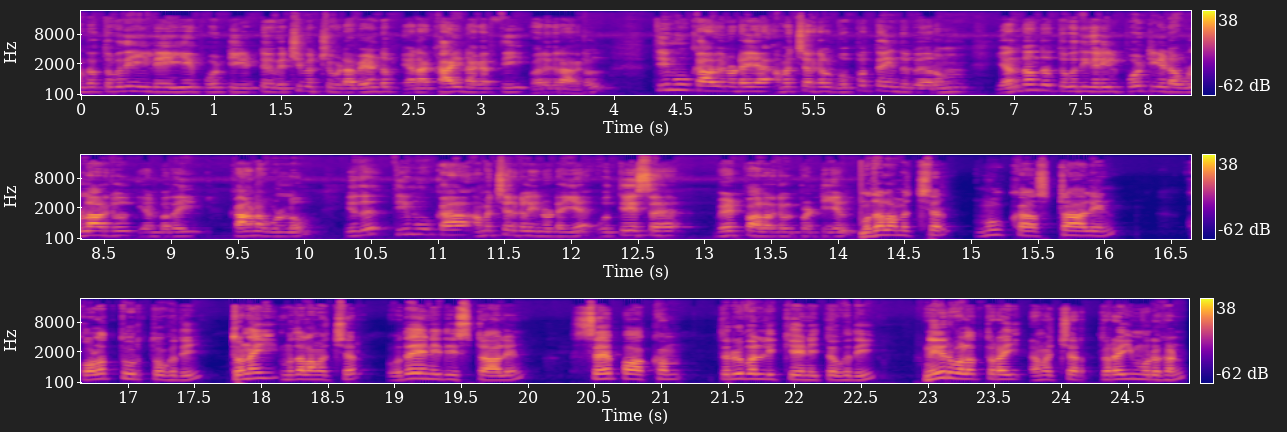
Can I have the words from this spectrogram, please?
அந்த தொகுதியிலேயே போட்டியிட்டு வெற்றி பெற்று விட வேண்டும் என காய் நகர்த்தி வருகிறார்கள். திமுகவினுடைய அமைச்சர்கள் முப்பத்தைந்து பேரும் எந்தெந்த தொகுதிகளில் போட்டியிட உள்ளார்கள் என்பதை காண உள்ளோம். இது திமுக அமைச்சர்களினுடைய உத்தேச வேட்பாளர்கள் பட்டியல். முதலமைச்சர் மு க ஸ்டாலின் கொளத்தூர் தொகுதி துணை முதலமைச்சர் உதயநிதி ஸ்டாலின் சேப்பாக்கம் திருவல்லிக்கேணி தொகுதி நீர்வளத்துறை அமைச்சர் துரைமுருகன்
